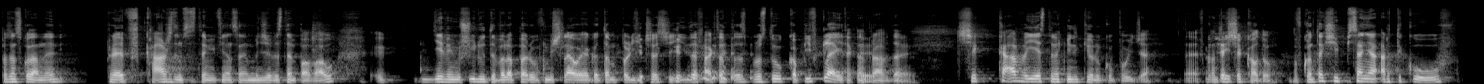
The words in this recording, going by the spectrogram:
procent składany prawie w każdym systemie finansowym będzie występował. Nie wiem już ilu deweloperów myślało, jak go tam policzyć i de facto to jest po prostu kopi w klej tak naprawdę. Tak. Ciekawy jestem, w jakim kierunku pójdzie e, w kontekście kodu, bo w kontekście pisania artykułów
